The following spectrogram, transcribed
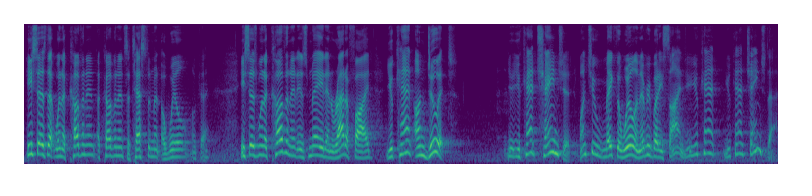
He says that when a covenant, a covenant's a testament, a will, okay? He says when a covenant is made and ratified, you can't undo it. You, you can't change it. Once you make the will and everybody signs, you, you, can't, you can't change that.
